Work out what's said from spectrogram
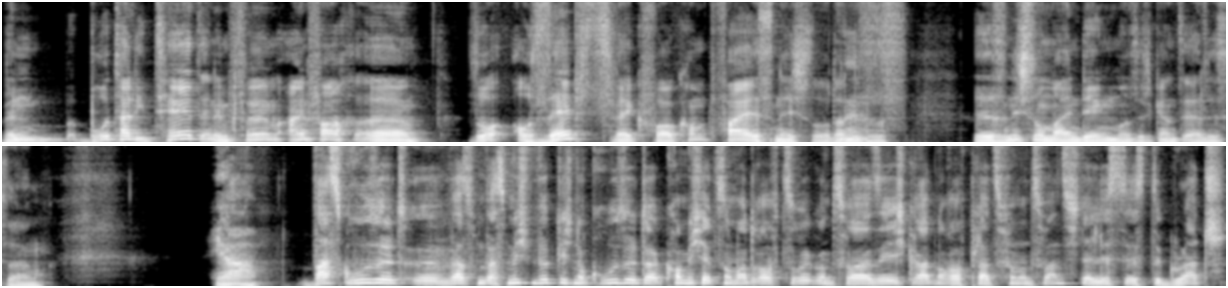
wenn Brutalität in dem Film einfach äh, so aus Selbstzweck vorkommt, feier ich es nicht so. Dann Ja. ist es ist es nicht so mein Ding, muss ich ganz ehrlich sagen. Ja, was gruselt, äh, was, was mich wirklich noch gruselt, da komme ich jetzt noch mal drauf zurück. Und zwar sehe ich gerade noch auf Platz 25 der Liste ist The Grudge.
